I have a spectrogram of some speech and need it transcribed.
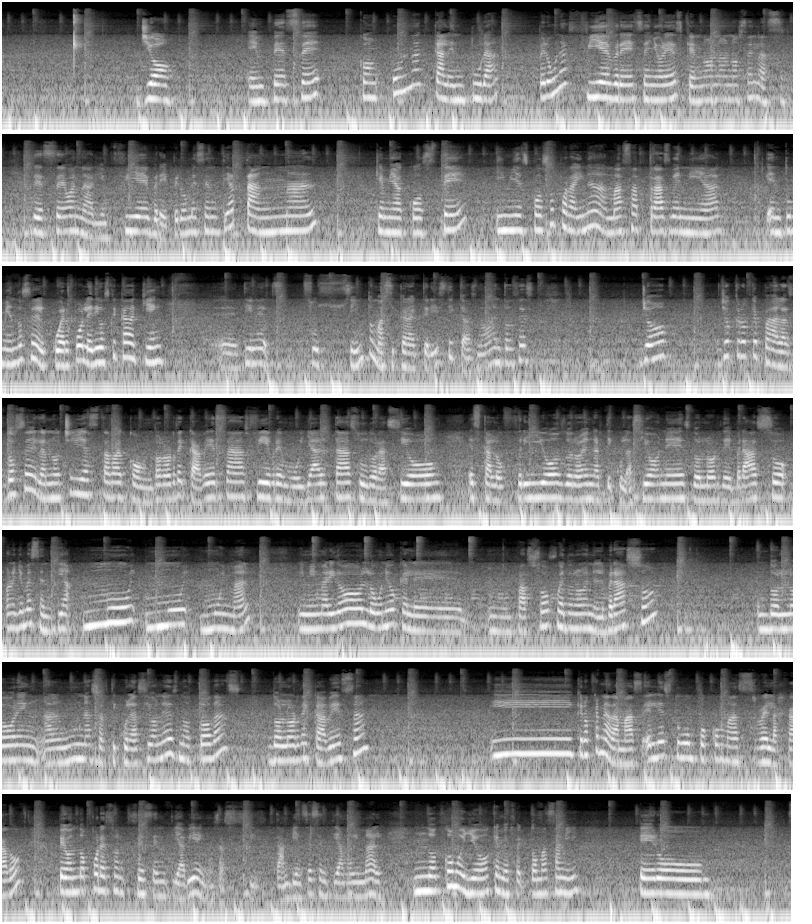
yo empecé con una calentura, pero una fiebre, señores, que no, no, no se las deseo a nadie, fiebre, pero me sentía tan mal que me acosté y mi esposo por ahí nada más atrás venía entumiéndose el cuerpo. Le digo, es que cada quien eh, tiene sus síntomas y características, ¿no? Entonces, yo yo creo que para las 12 de la noche yo ya estaba con dolor de cabeza, fiebre muy alta, sudoración, escalofríos, dolor en articulaciones, dolor de brazo. Bueno, yo me sentía muy, muy, muy mal. Y mi marido lo único que le mm, pasó fue dolor en el brazo, dolor en algunas articulaciones, no todas, dolor de cabeza y creo que nada más, él estuvo un poco más relajado, pero no por eso se sentía bien, o sea, también se sentía muy mal. No como yo, que me afectó más a mí, pero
